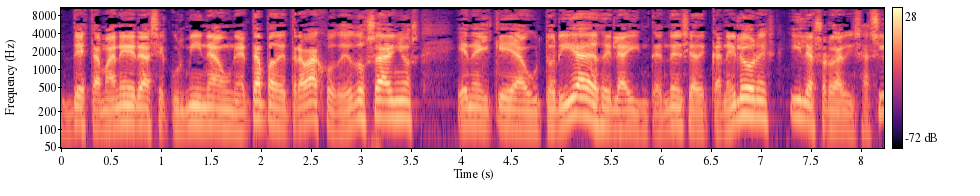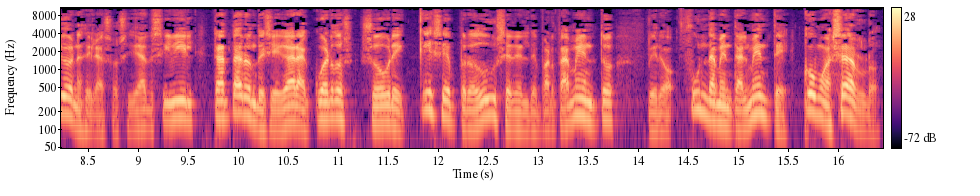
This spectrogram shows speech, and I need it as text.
De esta manera se culmina una etapa de trabajo de dos años en el que autoridades de la Intendencia de Canelones y las organizaciones de la sociedad civil trataron de llegar a acuerdos sobre qué se produce en el departamento, pero fundamentalmente cómo hacerlo,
